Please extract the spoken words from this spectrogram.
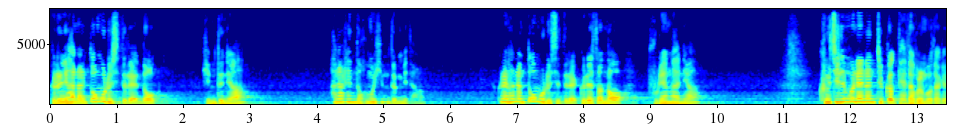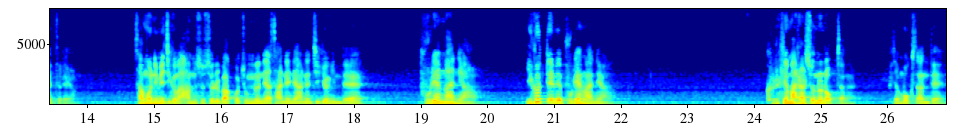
그러니 하나님 또 물으시더래. 너 힘드냐? 하나님 너무 힘듭니다. 그래 하나님 또 물으시더래. 그래서 너 불행하냐? 그 질문에는 즉각 대답을 못 하겠더래요. 사모님이 지금 암 수술을 받고 죽느냐 사느냐 하는 지경인데 불행하냐? 이것 때문에 불행하냐? 그렇게 말할 수는 없잖아요. 그죠? 목사인데.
